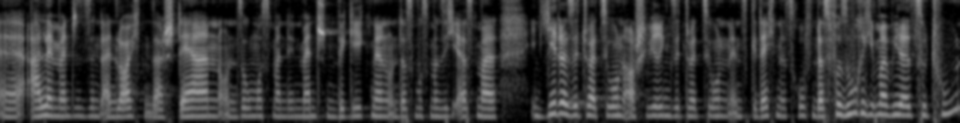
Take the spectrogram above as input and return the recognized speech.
äh, alle Menschen sind ein leuchtender Stern und so muss man den Menschen begegnen und das muss man sich erstmal in jeder Situation, auch schwierigen Situationen ins Gedächtnis rufen. Das versuche ich immer wieder zu tun.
